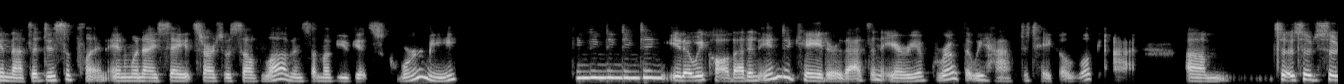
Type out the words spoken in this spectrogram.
and that's a discipline. And when i say it starts with self-love and some of you get squirmy ding ding ding ding ding you know we call that an indicator. That's an area of growth that we have to take a look at. Um, so so so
